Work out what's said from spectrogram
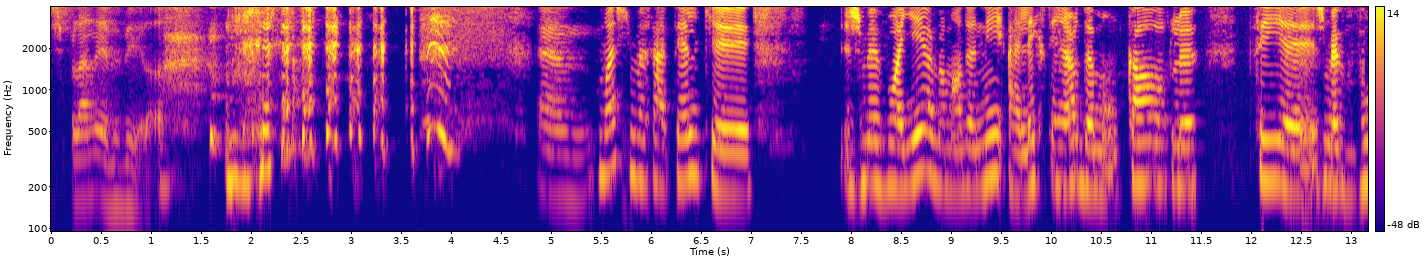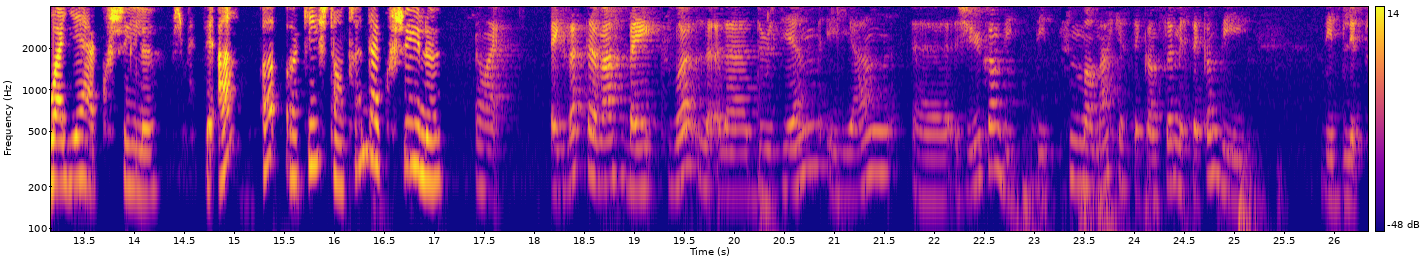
je planais bébé, là. Euh, Moi, je me rappelle que je me voyais à un moment donné à l'extérieur de mon corps, là. Tu sais, euh, je me voyais accoucher, là. Je me disais, ah, ah, ok, je suis en train d'accoucher, là. Ouais, exactement. Ben, tu vois, la, la deuxième, Eliane, euh, j'ai eu comme des, des petits moments que c'était comme ça, mais c'était comme des, des blips.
